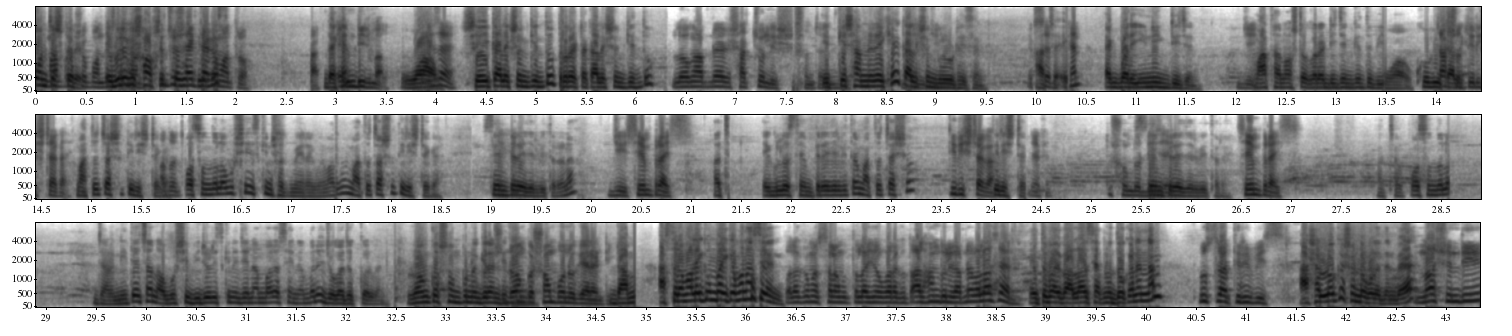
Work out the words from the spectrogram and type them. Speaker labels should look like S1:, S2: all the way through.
S1: পঞ্চাশ করে। এগুলো কি সব
S2: ষাট টাকা মাত্র।
S1: দেখেন।
S2: এমডির মাল
S1: ওয়াও সেই কালেকশন কিন্তু তোর একটা কালেকশন কিন্তু
S2: লং আপনার সাতচল্লিশ
S1: ঈদকে সামনে রেখে কালেকশনগুলো উঠেছেন। আচ্ছা। একবার ইউনিক ডিজাইন মাথা নষ্ট করা ডিজাইন কিন্তু ওয়াও খুবই
S2: চারশো
S1: collection-
S2: তিরিশ টাকায়।
S1: মাত্র চারশো তিরিশ টাকা। পছন্দ হলে অবশ্যই স্ক্রিনশট মেয়ে রাখবেন। মাত্র মাত্র চারশো তিরিশ টাকা। সেম প্রাইজের ভিতরে না?
S2: জি সেম প্রাইস
S1: আচ্ছা এগুলো সেম প্রাইজের ভিতরে মাত্র চারশো
S2: তিরিশ টাকা।
S1: 30 টাকা।
S2: দেখেন তো সুন্দর
S1: সেম প্রাইজের ভিতরে।
S2: সেম প্রাইস
S1: আচ্ছা পছন্দ হলো যারা নিতে চান অবশ্যই ভিডিওর স্ক্রিনে যে নাম্বার আছে সেই নাম্বারে যোগাযোগ করবেন। রঙ্ক সম্পূর্ণ গ্যারান্টি
S2: রঙ্ক সম্পূর্ণ গ্যারান্টি
S1: দাম আসসালামু আলাইকুম ভাই কেমন আছেন?
S2: ওয়ালাইকুম আসসালাম ওয়া বারাকাতু আলহামদুলিল্লাহ আপনি ভালো আছেন?
S1: এই তো ভাই ভালো আছি। আপনার দোকানের নাম?
S2: নুসরাত থ্রি পিস
S1: আসার লোকেশনটা বলে দেন ভাই
S2: Narsingdi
